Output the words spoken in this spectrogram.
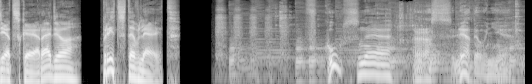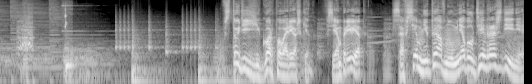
Детское радио представляет Вкусное расследование В студии Егор Поварешкин. Всем привет! Совсем недавно у меня был день рождения,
